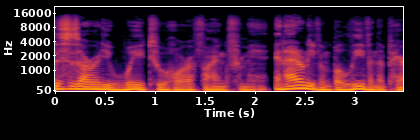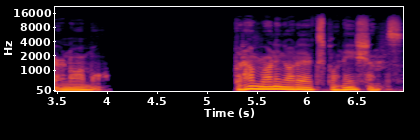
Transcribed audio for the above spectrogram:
This is already way too horrifying for me, and I don't even believe in the paranormal. But I'm running out of explanations.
